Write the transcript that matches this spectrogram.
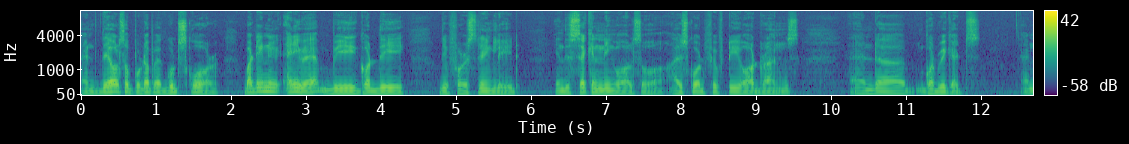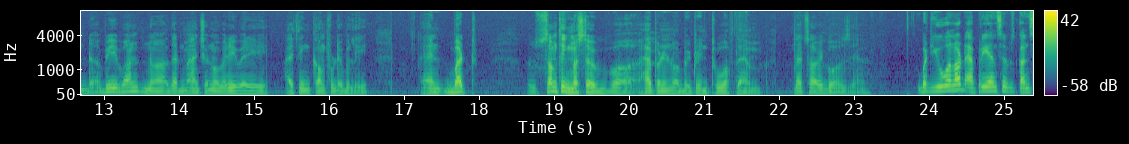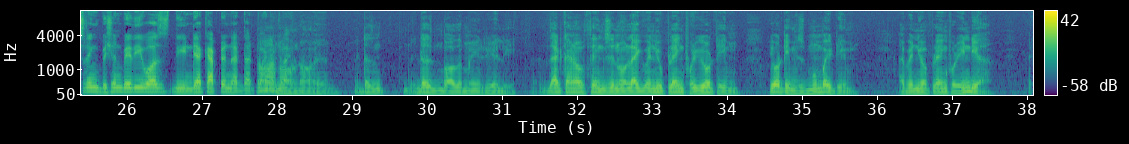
and they also put up a good score. But in, anyway, we got the, the first inning lead. In the second inning also, I scored 50 odd runs and uh, got wickets. And uh, we won uh, that match, you know, very, very, I think, comfortably. And but something must have uh, happened, you know, between two of them. That's how it goes, yeah. But you were not apprehensive considering Bishan Bedi was the India captain at that point No, no, time. no. It doesn't. It doesn't bother me really. That kind of things, you know, like when you're playing for your team, your team is Mumbai team. And when you're playing for India,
